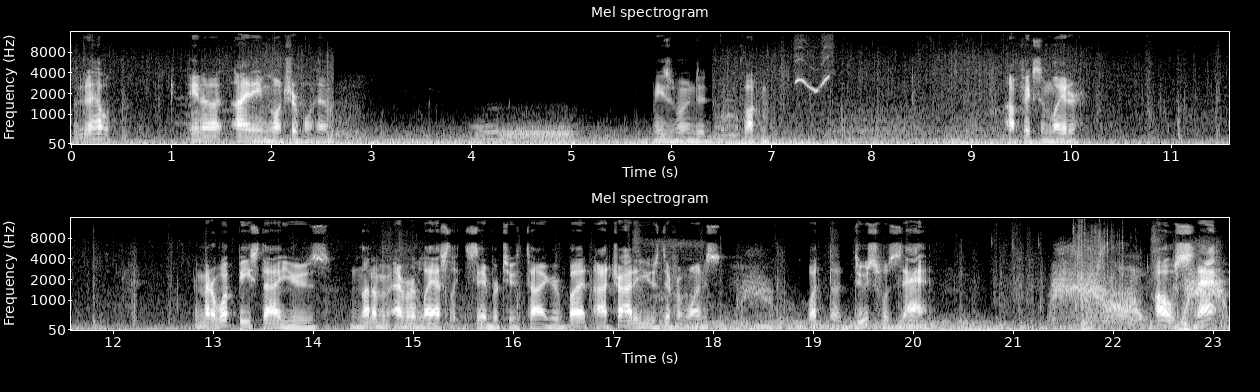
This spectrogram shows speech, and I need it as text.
Who the hell? You know what? I ain't even gonna triple him. He's wounded. Fuck him. I'll fix him later. No matter what beast I use, none of them ever last like the saber-tooth tiger, but I try to use different ones. What the deuce was that? Oh, snap!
